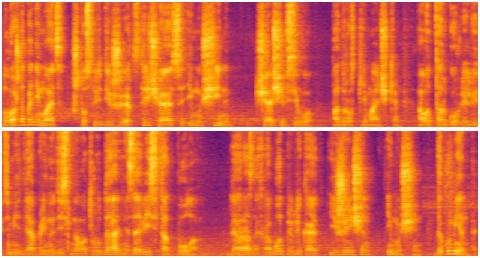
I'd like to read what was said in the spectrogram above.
Но важно понимать, что среди жертв встречаются и мужчины, чаще всего подростки и мальчики. А вот торговля людьми для принудительного труда не зависит от пола. Для разных работ привлекают и женщин, и мужчин. Документы.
